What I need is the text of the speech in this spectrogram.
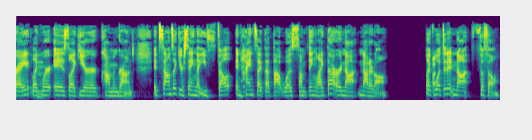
right? Like mm. where is like your common ground? It sounds like you're saying that you felt in hindsight that that was something like that or not, not at all. Like what did it not fulfill?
